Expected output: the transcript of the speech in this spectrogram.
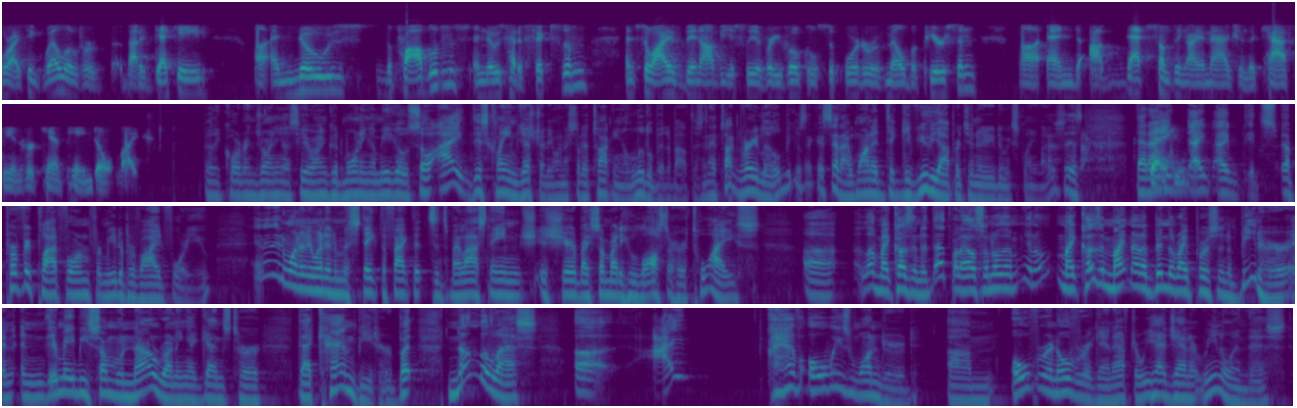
for I think well over about a decade, uh, and knows the problems and knows how to fix them. And so I've been obviously a very vocal supporter of Melba Pearson. Uh, and uh, that's something I imagine that Kathy and her campaign don't like. Billy Corben joining us here on Good Morning Amigos. So I disclaimed yesterday when I started talking a little bit about this, and I talked very little because, like I said, I wanted to give you the opportunity to explain this. Is that I, I, I, it's a perfect platform for me to provide for you, and I didn't want anyone to mistake the fact that since my last name is shared by somebody who lost to her twice, uh, I love my cousin to death, but I also know that you know my cousin might not have been the right person to beat her, and and there may be someone now running against her that can beat her. But nonetheless, uh, I I have always wondered um, over and over again after we had Janet Reno in this.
